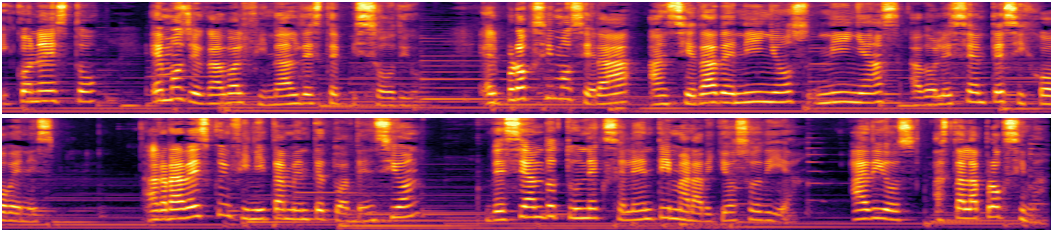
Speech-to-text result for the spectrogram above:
Y con esto hemos llegado al final de este episodio. El próximo será Ansiedad de niños, niñas, adolescentes y jóvenes. Agradezco infinitamente tu atención, deseándote un excelente y maravilloso día. Adiós, hasta la próxima.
